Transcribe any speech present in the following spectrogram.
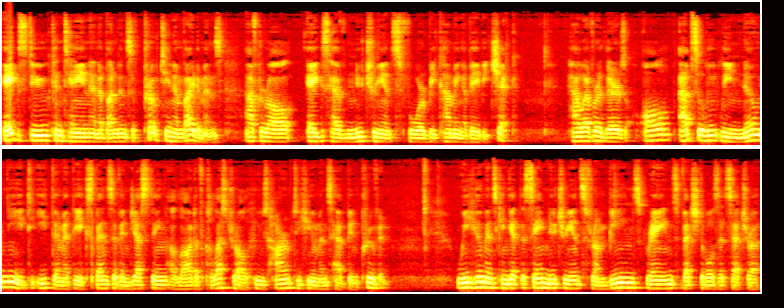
Eggs do contain an abundance of protein and vitamins. After all, eggs have nutrients for becoming a baby chick. However, there's all absolutely no need to eat them at the expense of ingesting a lot of cholesterol whose harm to humans have been proven. We humans can get the same nutrients from beans, grains, vegetables, etc.,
